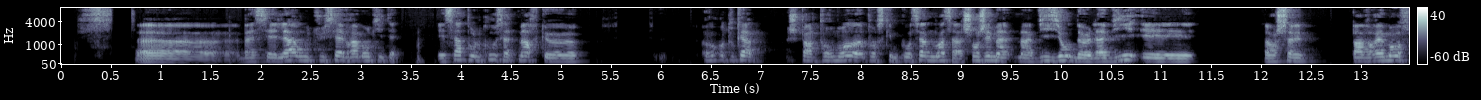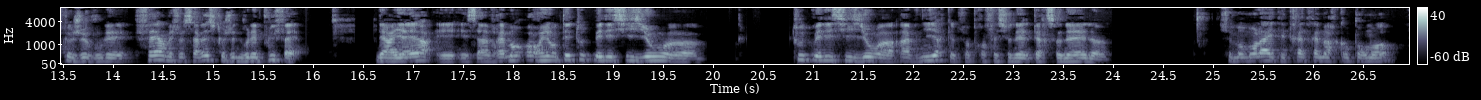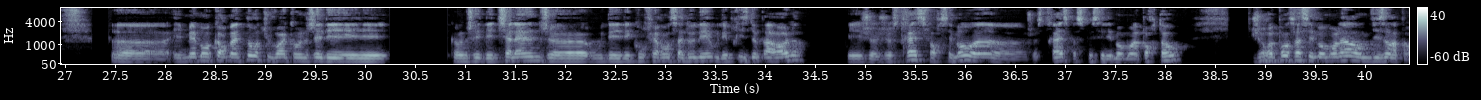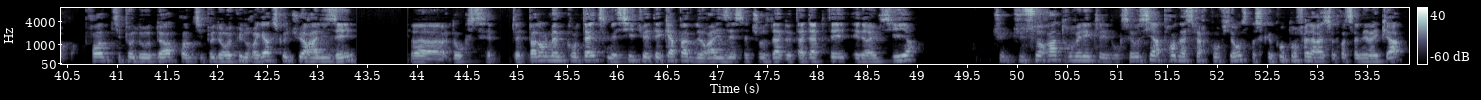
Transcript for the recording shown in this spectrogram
Euh, bah, c'est là où tu sais vraiment qui t'es. Et ça, pour le coup, ça te marque. Euh, en tout cas, je parle pour moi, hein, pour ce qui me concerne, moi, ça a changé ma, ma, vision de la vie. Et alors, je savais pas vraiment ce que je voulais faire, mais je savais ce que je ne voulais plus faire derrière. Et, ça a vraiment orienté toutes mes décisions, euh, toutes mes décisions à, venir, qu'elles soient professionnelles, personnelles. Ce moment-là été très très marquant pour moi. Euh, et même encore maintenant, tu vois, quand j'ai des quand j'ai des challenges euh, ou des, conférences à donner ou des prises de parole, et je, je stresse forcément, hein, je stresse parce que c'est des moments importants. Je repense à ces moments-là en me disant attends, prends un petit peu de hauteur, prends un petit peu de recul, regarde ce que tu as réalisé. Euh, donc c'est peut-être pas dans le même contexte, mais si tu étais capable de réaliser cette chose-là, de t'adapter et de réussir, tu, tu, sauras trouver les clés. Donc c'est aussi apprendre à se faire confiance parce que quand on fait la Race Cross America,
